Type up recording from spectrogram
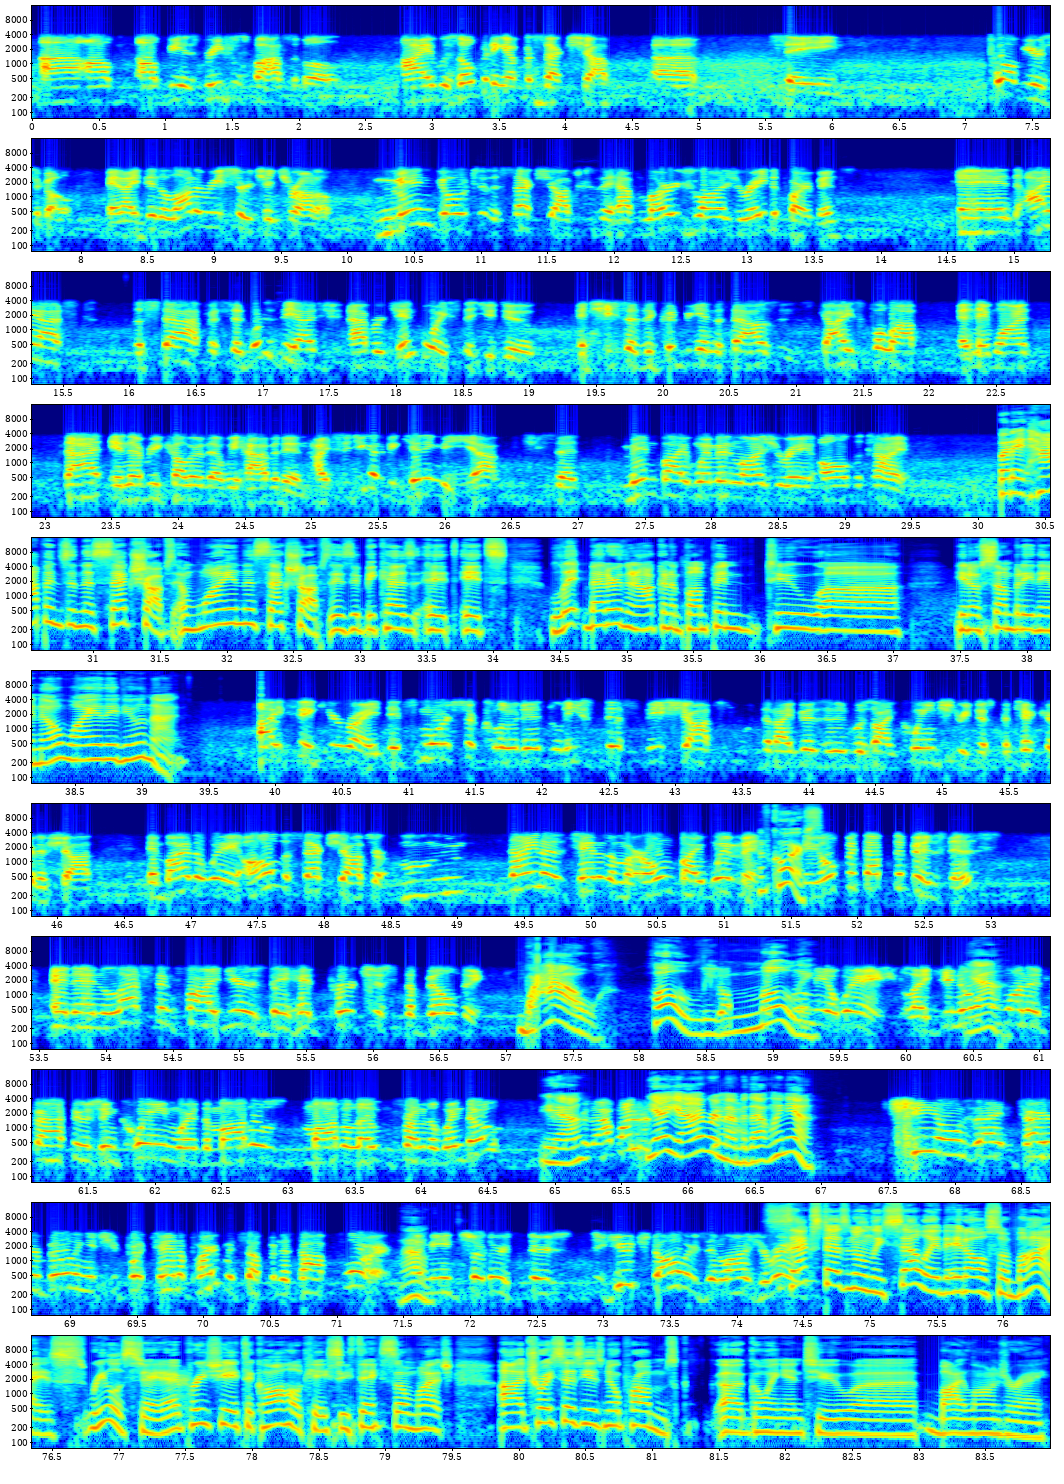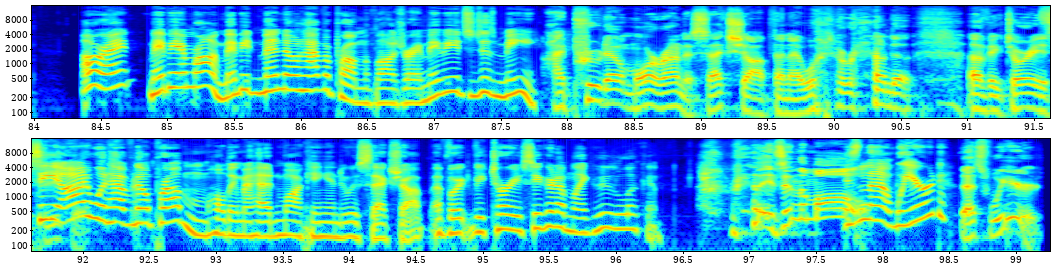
Uh, I'll I'll be as brief as possible. I was opening up a sex shop, uh, say, 12 years ago, and I did a lot of research in Toronto. Men go to the sex shops because they have large lingerie departments, and I asked the staff. I said, "What is the average invoice that you do?" And she says it could be in the thousands. Guys pull up and they want that in every color that we have it in. I said, "You got to be kidding me!" Yeah. She said, "Men buy women lingerie all the time." But it happens in the sex shops. And why in the sex shops? Is it because it, it's lit better? They're not going to bump into, uh, you know, somebody they know? Why are they doing that? I think you're right. It's more secluded. At least this these shops that I visited was on Queen Street. This particular shop. And by the way, all the sex shops are mm, nine out of ten of them are owned by women. Of course. They opened up the business, and in less than five years, they had purchased the building. Wow. Holy So It blew moly! me away. Like you know Yeah. the one at Bathurst and Queen where the models model out in front of the window. Yeah. Remember that one? Yeah, yeah, I remember that one. Yeah. She owns that entire building, and she put ten apartments up in the top floor. Wow. I mean, so there's there's huge dollars in lingerie. Sex doesn't only sell it; it also buys real estate. I appreciate the call, Casey. Thanks so much. Uh, Troy says he has no problems uh, going into uh, buy lingerie. All right, maybe I'm wrong. Maybe men don't have a problem with lingerie. Maybe it's just me. I prude out more around a sex shop than I would around a, a Victoria's See, Secret. I would have no problem holding my head and walking into a sex shop. A Victoria's Secret, I'm like, who's looking? Really? It's in the mall. Isn't that weird? That's weird.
